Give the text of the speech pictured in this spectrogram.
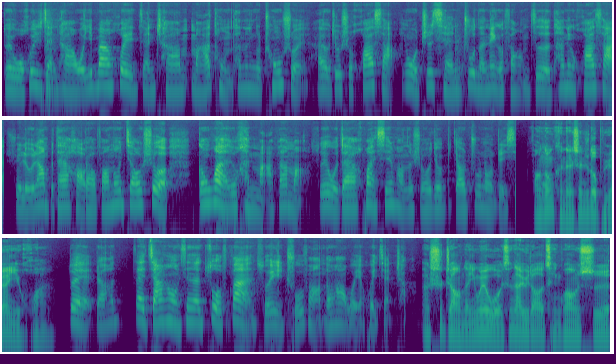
对，我会去检查。我一般会检查马桶它的那个冲水，还有就是花洒。因为我之前住的那个房子，它那个花洒水流量不太好，找房东交涉更换就很麻烦嘛，所以我在换新房的时候就比较注重这些。房东可能甚至都不愿意换。对，然后再加上我现在做饭，所以厨房的话我也会检查。呃，是这样的，因为我现在遇到的情况是，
